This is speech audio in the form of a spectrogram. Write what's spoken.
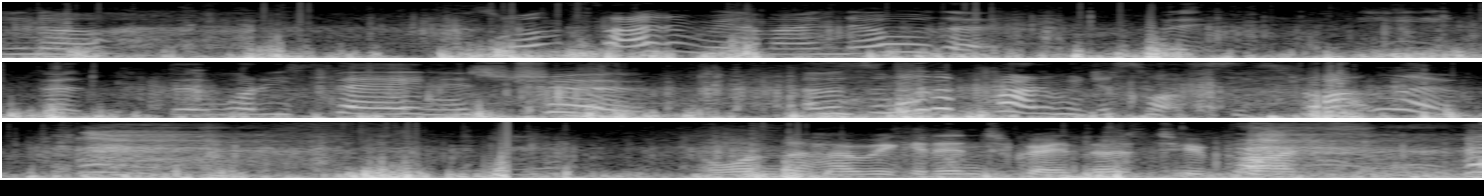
you know, there's one side of me and I know that, that he that, that what he's saying is true. And there's another part of me just wants to throttle him. I wonder how we could integrate those two parts.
